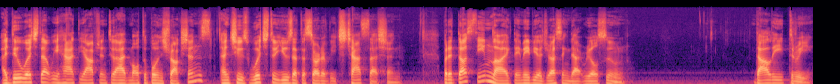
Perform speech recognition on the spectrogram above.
I do wish that we had the option to add multiple instructions and choose which to use at the start of each chat session. But it does seem like they may be addressing that real soon. DALL-E 3.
